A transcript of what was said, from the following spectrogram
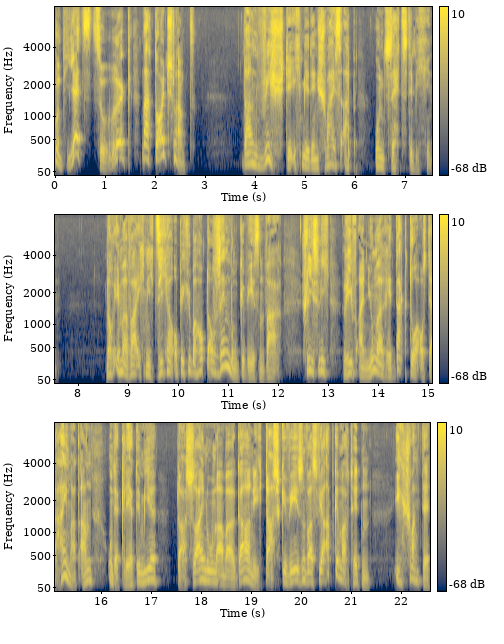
Und jetzt zurück nach Deutschland. Dann wischte ich mir den Schweiß ab und setzte mich hin. Noch immer war ich nicht sicher, ob ich überhaupt auf Sendung gewesen war. Schließlich rief ein junger Redaktor aus der Heimat an und erklärte mir, das sei nun aber gar nicht das gewesen, was wir abgemacht hätten. Ich schwankte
